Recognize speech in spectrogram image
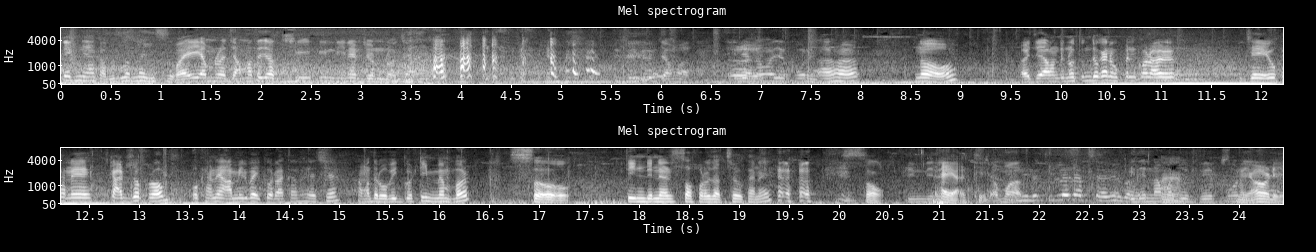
ট্যাগ নিয়ে একা বুঝলাম না কিছু। ভাই আমরা জামাতে যাচ্ছি তিন দিনের জন্য। জামাত ঈদের নামাজের পরে নো ওই যে আমাদের নতুন দোকান ওপেন করার যে ওখানে কার্যক্রম ওখানে আমির ভাইকে রাখা হয়েছে আমাদের অভিজ্ঞ টিম মেম্বার সো তিন দিনের সফরে যাচ্ছে ওখানে। সো হ্যাঁ আর কি। already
